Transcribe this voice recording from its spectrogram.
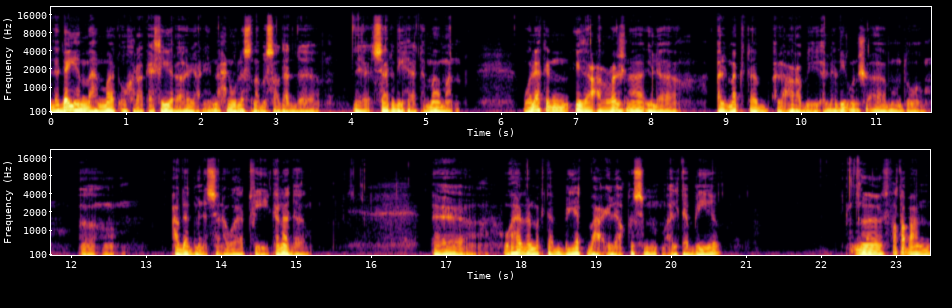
لديهم مهمات أخرى كثيرة، يعني نحن لسنا بصدد سردها تماما. ولكن إذا عرجنا إلى المكتب العربي الذي أنشأ منذ عدد من السنوات في كندا وهذا المكتب يتبع إلى قسم التبليغ. فطبعا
